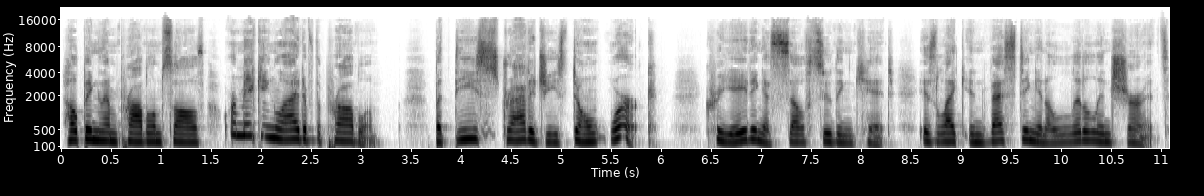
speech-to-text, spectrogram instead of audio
helping them problem solve, or making light of the problem. But these strategies don't work. Creating a self soothing kit is like investing in a little insurance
